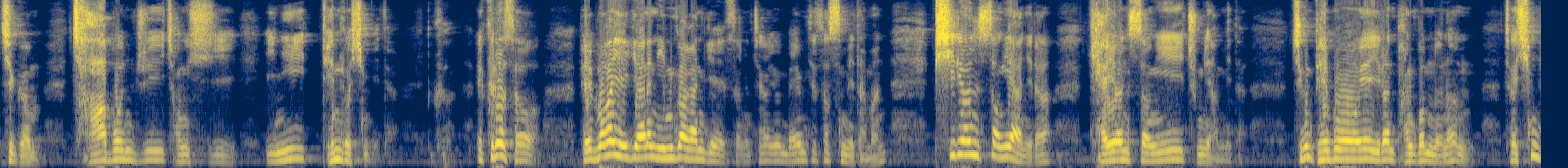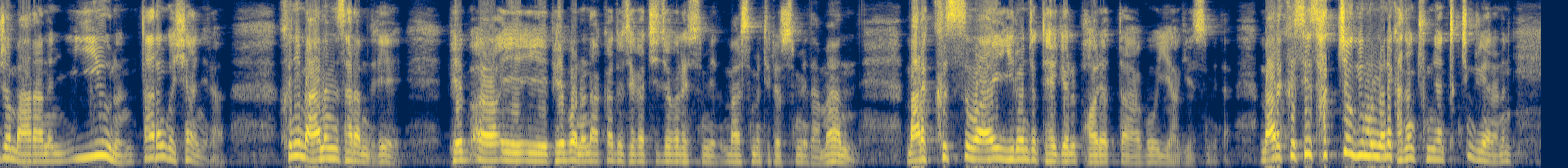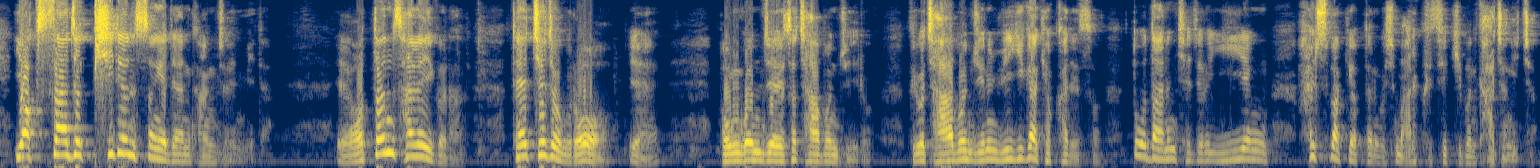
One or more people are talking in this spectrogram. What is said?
지금 자본주의 정신이 된 것입니다. 그, 그래서 베버가 얘기하는 인과관계에서는 제가 요 메모에 썼습니다만 필연성이 아니라 개연성이 중요합니다. 지금 베버의 이런 방법론은 제가 심지어 말하는 이유는 다른 것이 아니라 흔히 많은 사람들이 베버, 어, 베버는 아까도 제가 지적을 했습니다. 말씀을 드렸습니다만 마르크스와의 이론적 대결을 벌였다고 이야기했습니다. 마르크스의 사적 유물론의 가장 중요한 특징 중에 하나는 역사적 필연성에 대한 강조입니다. 예, 어떤 사회이거나 대체적으로 예, 봉건제에서 자본주의로 그리고 자본주의는 위기가 격화돼서 또 다른 체제로 이행할 수밖에 없다는 것이 마르크스의 기본 가정이죠.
